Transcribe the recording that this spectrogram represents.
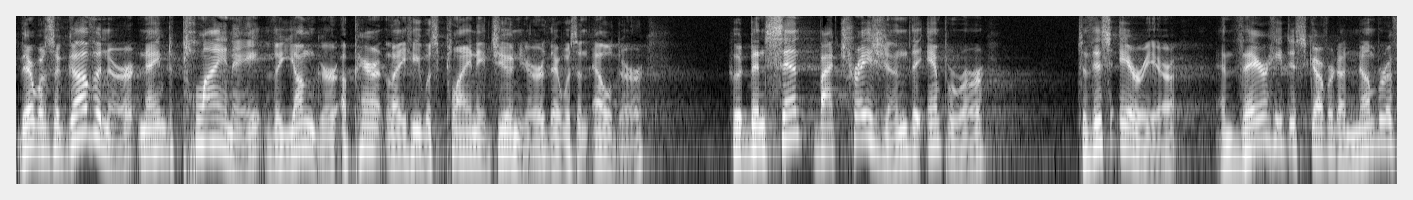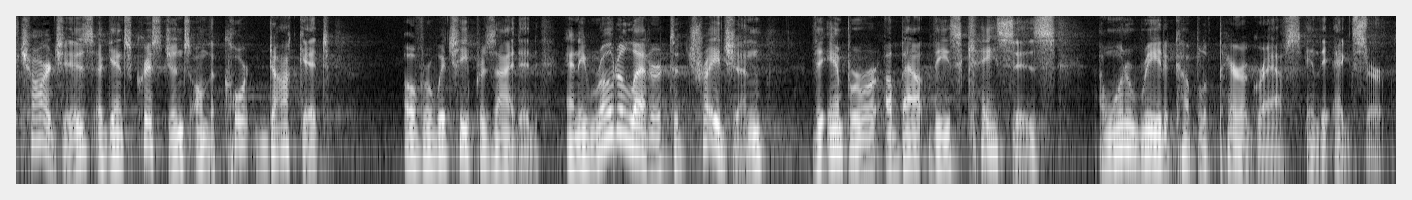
There was a governor named Pliny the Younger. Apparently, he was Pliny Jr., there was an elder, who had been sent by Trajan, the emperor, to this area, and there he discovered a number of charges against Christians on the court docket over which he presided, and he wrote a letter to Trajan, the emperor, about these cases. I want to read a couple of paragraphs in the excerpt.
